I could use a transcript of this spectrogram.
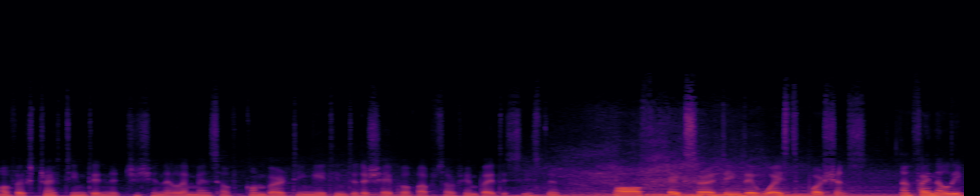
of extracting the nutrition elements, of converting it into the shape of absorption by the system, of extracting the waste portions. And finally,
